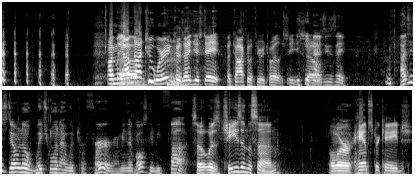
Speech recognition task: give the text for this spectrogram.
I mean, I'm Um, not too worried because I just ate a taco through a toilet seat. So Yeah, I was gonna say. I just don't know which one I would prefer. I mean, they're both gonna be fucked. So it was cheese in the sun, or hamster cage,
